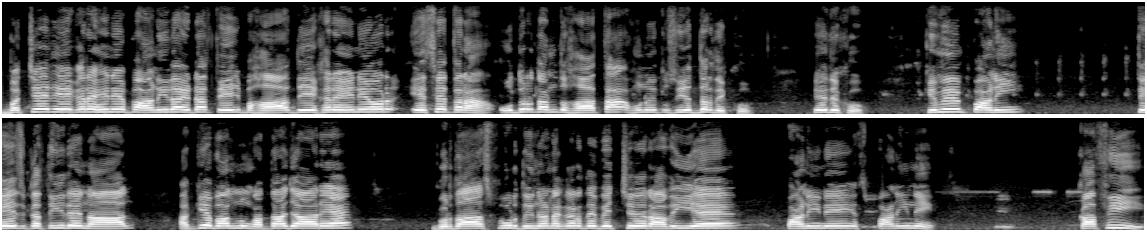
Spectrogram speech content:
ਬੱਚੇ ਦੇਖ ਰਹੇ ਨੇ, ਪਾਣੀ ਦਾ ਐਡਾ ਤੇਜ਼ ਵਹਾਅ ਦੇਖ ਰਹੇ ਨੇ ਔਰ ਇਸੇ ਤਰ੍ਹਾਂ ਉਧਰ ਤੁਹਾਨੂੰ ਦਿਖਾਤਾ, ਹੁਣ ਤੁਸੀਂ ਇੱਧਰ ਦੇਖੋ। ਇਹ ਦੇਖੋ ਕਿਵੇਂ ਪਾਣੀ ਤੇਜ਼ ਗਤੀ ਦੇ ਨਾਲ ਅੱਗੇ ਵੱਲ ਨੂੰ ਵੱਧਦਾ ਜਾ ਰਿਹਾ ਹੈ। ਗੁਰਦਾਸਪੁਰ ਦੀਨਾਨਗਰ ਦੇ ਵਿੱਚ ਰਾਵੀ ਹੈ, ਪਾਣੀ ਨੇ, ਇਸ ਪਾਣੀ ਨੇ ਕਾਫੀ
